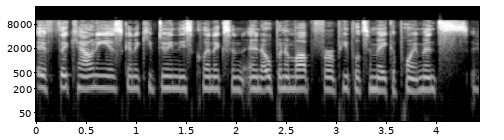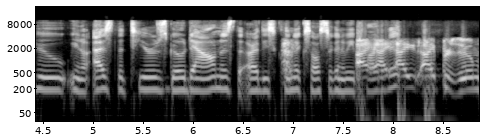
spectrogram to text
if the county is going to keep doing these clinics and, and open them up for people to make appointments? Who you know, as the tiers go down, is the, are these clinics also going to be part I, of it? I, I, presume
